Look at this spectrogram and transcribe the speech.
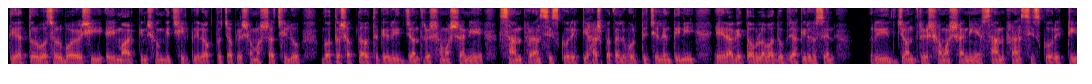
তিয়াত্তর বছর বয়সী এই মার্কিন সংগীত শিল্পীর রক্তচাপের সমস্যা ছিল। গত সপ্তাহ থেকে হৃদযন্ত্রের সমস্যা নিয়ে সান ফ্রান্সিসকোর একটি হাসপাতালে ভর্তি ছিলেন তিনি। এর আগে তবলাবাদক জাকির হোসেন হৃদযন্ত্রের সমস্যা নিয়ে সান ফ্রান্সিসকোর একটি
